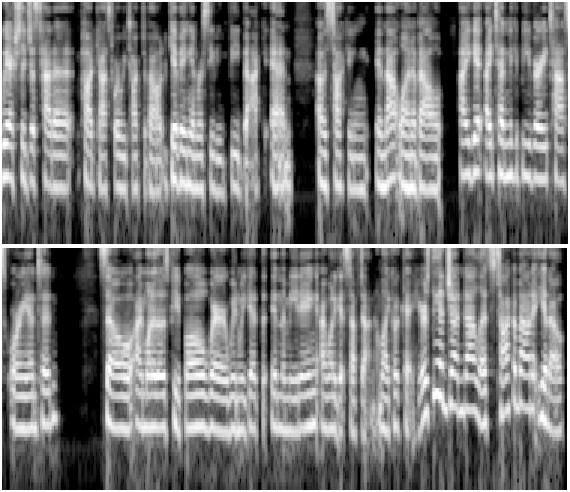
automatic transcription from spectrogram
we actually just had a podcast where we talked about giving and receiving feedback, and I was talking in that one about I get I tend to be very task oriented. So I'm one of those people where when we get in the meeting, I want to get stuff done. I'm like, okay, here's the agenda. Let's talk about it, you know.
